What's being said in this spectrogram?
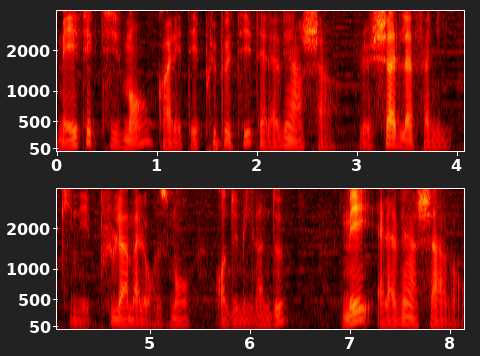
Mais effectivement, quand elle était plus petite, elle avait un chat, le chat de la famille, qui n'est plus là malheureusement en 2022, mais elle avait un chat avant.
